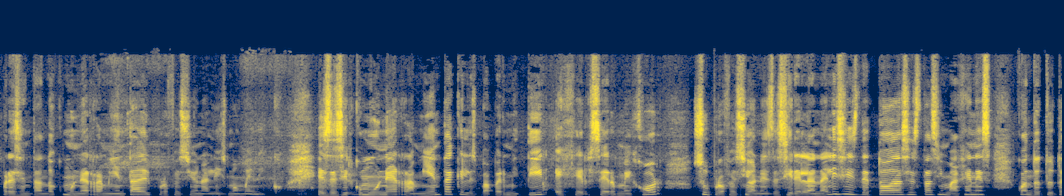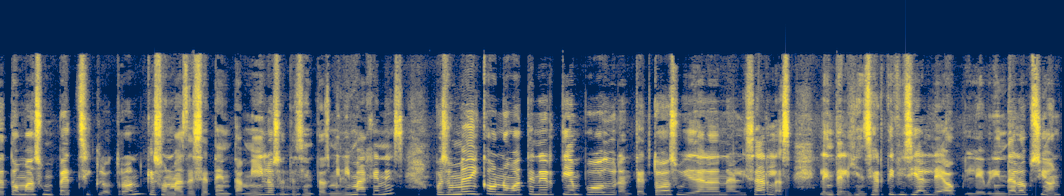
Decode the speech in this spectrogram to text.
presentando como una herramienta del profesionalismo médico, es decir, como una herramienta que les va a permitir ejercer mejor su profesión, es decir, el análisis de todas estas imágenes cuando tú te tomas un PET ciclotrón, que son más de 70 mil o 700 mil imágenes, pues un médico no va a tener tiempo durante toda su vida de analizarlas. La inteligencia artificial le, le brinda la opción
